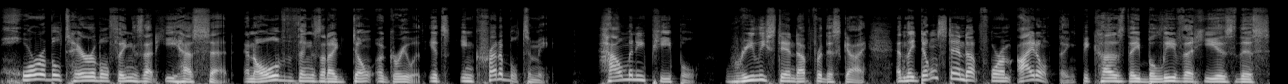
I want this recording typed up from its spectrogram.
horrible, terrible things that he has said and all of the things that I don't agree with, it's incredible to me how many people really stand up for this guy. And they don't stand up for him, I don't think, because they believe that he is this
